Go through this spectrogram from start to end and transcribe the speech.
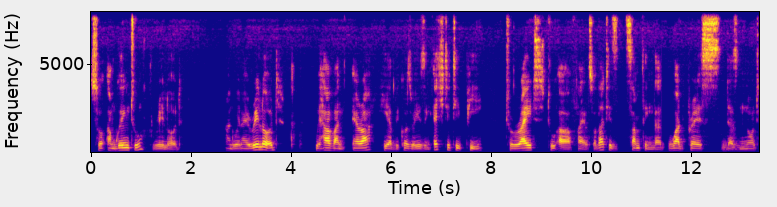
so I'm going to reload. And when I reload, we have an error here because we're using HTTP to write to our file. So that is something that WordPress does not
